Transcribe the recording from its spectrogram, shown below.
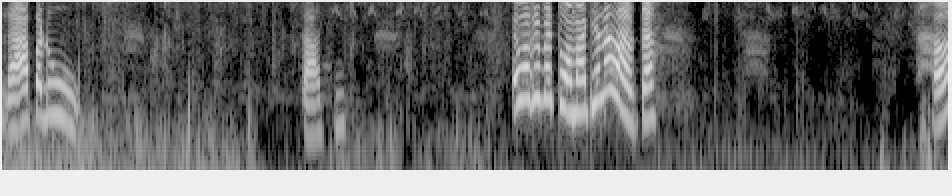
ના પડું. કાચી. એ વગર ભાઈ ટોમાટિયા ના વાવતા. હા?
